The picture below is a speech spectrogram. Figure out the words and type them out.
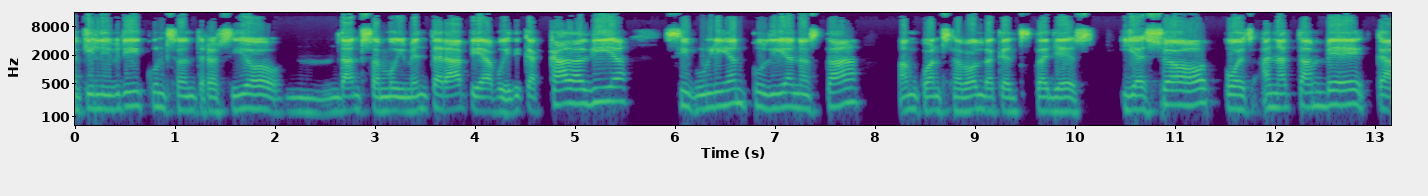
Equilibri, concentració, mm, dansa, moviment, teràpia, vull dir que cada dia, si volien, podien estar amb qualsevol d'aquests tallers. I això pues, ha anat tan bé que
